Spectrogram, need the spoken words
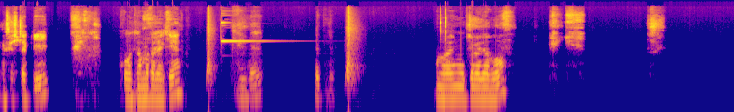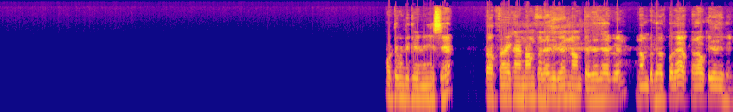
মেসেজটা কি। কোড নাম্বারটা দেখে। আমরা চলে যাব। অটোমেটিকলি নিয়েছে। তো আপনারা এখানে নামটা দিয়ে দিবেন, নামটা দিয়ে যাবেন নামটা দেওয়ার পরে আপনারা ওকে দিয়ে দিবেন।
